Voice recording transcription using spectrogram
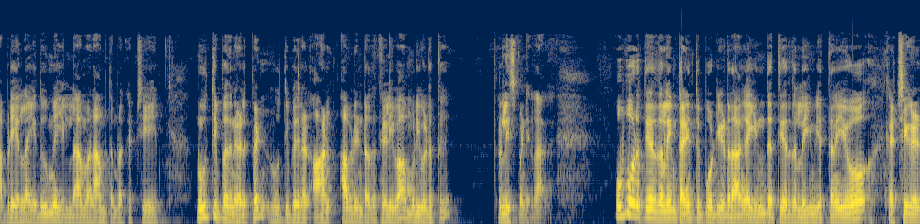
அப்படியெல்லாம் எதுவுமே இல்லாமல் நாம் தமிழர் கட்சி நூற்றி பதினேழு பெண் நூற்றி பதினேழு ஆண் அப்படின்றத தெளிவாக முடிவெடுத்து ரிலீஸ் பண்ணிடுறாங்க. ஒவ்வொரு தேர்தலையும் தனித்து போட்டியிடுறாங்க. இந்த தேர்தலையும் எத்தனையோ கட்சிகள்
